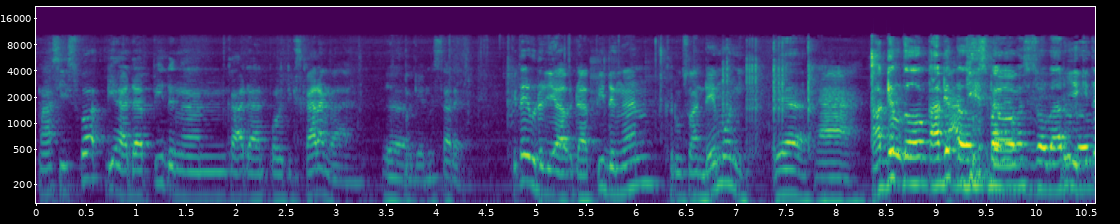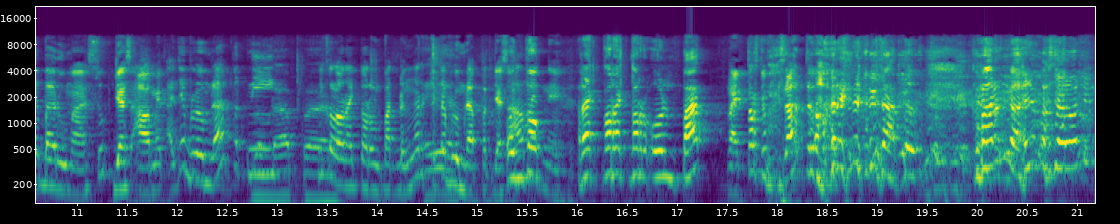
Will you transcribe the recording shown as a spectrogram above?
mahasiswa dihadapi dengan keadaan politik sekarang kan, Iya. bagian besar ya. Kita udah dihadapi dengan kerusuhan demo nih. Iya. Nah, Kaget dong, kaget, dong sebagai mahasiswa baru Iya, dong. kita baru masuk, jas almet aja belum dapet nih. Belum dapet. Ini kalau rektor 4 denger, kita Iya. belum dapet jas Untuk almet nih. rektor-rektor Unpad Rektor cuma satu. satu. Kemarin nggak hanya pas calonin.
